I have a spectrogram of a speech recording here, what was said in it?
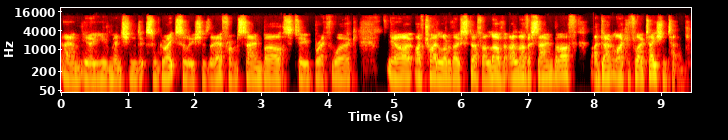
Um, you know, you've mentioned some great solutions there, from sound baths to breath work. You know, I, have tried a lot of those stuff. I love I love a sound bath. I don't like a flotation tank.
